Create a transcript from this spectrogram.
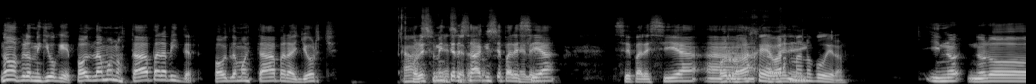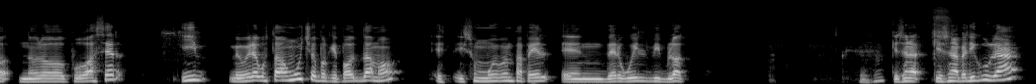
No, pero me equivoqué. Paul Damo no estaba para Peter. Paul Damo estaba para George. Ah, Por eso sí, me interesaba que se parecía, se parecía a. Por rodaje de Batman Benedict. no pudieron. Y no, no, lo, no lo pudo hacer. Y me hubiera gustado mucho porque Paul Damo hizo un muy buen papel en There Will Be Blood, Que es una, que es una película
